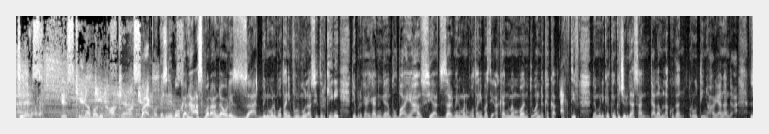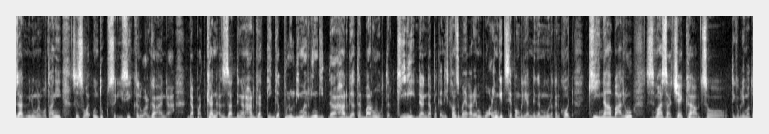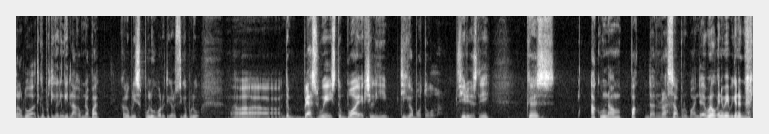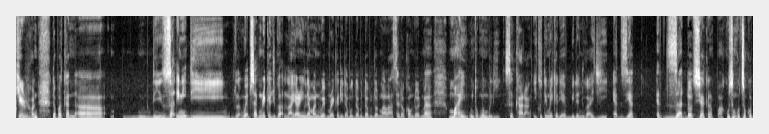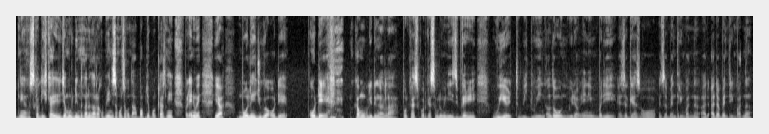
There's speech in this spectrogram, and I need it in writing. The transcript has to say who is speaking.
Speaker 1: This is Kinabalu Podcast.
Speaker 2: Baik, podcast ini dibawakan khas kepada anda oleh Zat Minuman Botani Formulasi terkini. Diberkaitkan dengan pelbagai khasiat Zat Minuman Botani pasti akan membantu anda kekal aktif Dan meningkatkan kecergasan dalam melakukan rutin harian anda. Zat Minuman Botani sesuai untuk seisi keluarga anda. Dapatkan Zat dengan harga RM35 Dan harga terbaru, terkini Dan dapatkan diskaun sebanyak RM2 setiap pembelian Dengan menggunakan kod KINABALU Semasa check out So 35 tolak 2 RM33 lah kamu dapat. Kalau beli 10 baru 330 uh, the best way is to buy actually 3 botol. Seriously. Because aku nampak dan rasa perubahan dia. well anyway we gonna carry on. Dapatkan uh, di zat ini di website mereka juga layari laman web mereka di www.malasa.com.my untuk membeli sekarang. Ikuti mereka di FB dan juga IG at Ziad at zat.siat Kenapa aku sangkut-sangkut ni. Sekali sekali Jamuddin tengah dengar aku punya ni Sangkut-sangkut apa punya podcast ni. But anyway Ya yeah, Boleh juga Ode Ode Kamu boleh dengar lah Podcast-podcast sebelum ini. It's very weird To be doing alone Without anybody As a guest Or as a bantering partner Ada bantering partner.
